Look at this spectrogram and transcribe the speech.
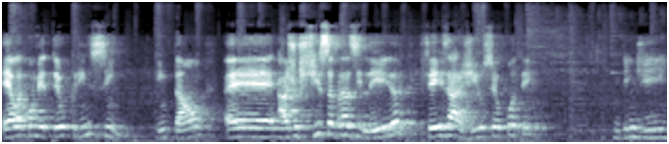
ela cometeu crime sim. Então, é, a justiça brasileira fez agir o seu poder. Entendi.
